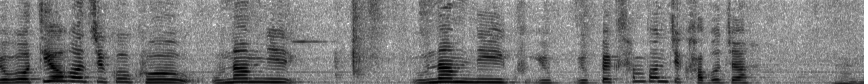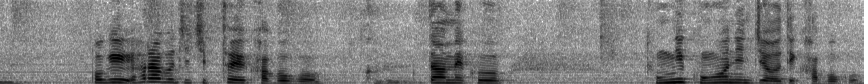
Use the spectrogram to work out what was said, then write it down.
요거 띄워가지고 그 우남리 우남리 6, 603번지 가보자. 음, 거기 할아버지 집터에 가보고 그래. 그다음에 그 독립공원인지 어디 가보고.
